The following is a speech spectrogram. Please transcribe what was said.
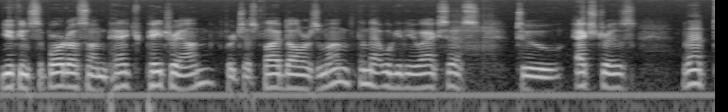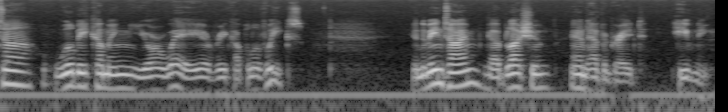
You can support us on Patreon for just $5 a month, and that will give you access to extras that uh, will be coming your way every couple of weeks. In the meantime, God bless you and have a great evening.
